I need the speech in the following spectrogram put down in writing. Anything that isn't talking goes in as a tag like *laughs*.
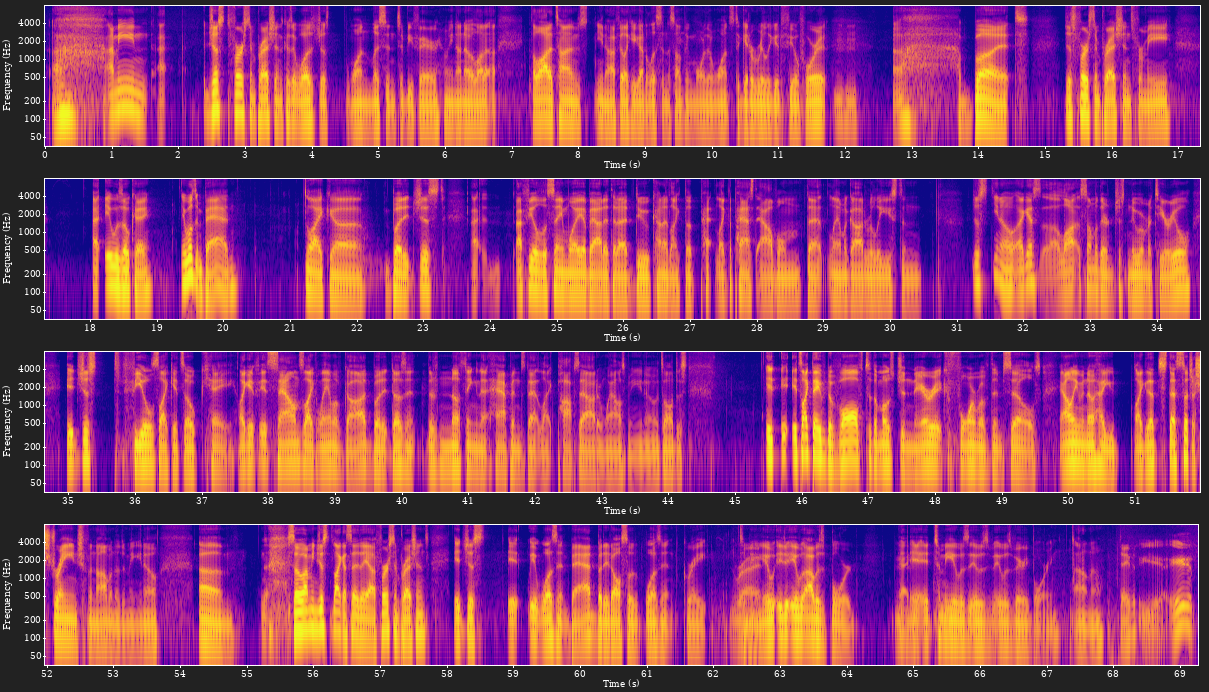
uh, *sighs* I mean, I, just first impressions because it was just one listen. To be fair, I mean, I know a lot of a lot of times, you know, I feel like you got to listen to something more than once to get a really good feel for it. Mm-hmm. Uh, *sighs* but just first impressions for me, I, it was okay. It wasn't bad. Like, uh, but it just, I, I feel the same way about it that I do kind of like the like the past album that Lamb of God released, and just you know, I guess a lot some of their just newer material. It just feels like it's okay. Like if it sounds like Lamb of God, but it doesn't. There's nothing that happens that like pops out and wows me. You know, it's all just. It, it it's like they've devolved to the most generic form of themselves. I don't even know how you like that's that's such a strange phenomena to me. You know. Um, *sighs* so I mean, just like I said, yeah, first impressions, it just it it wasn't bad, but it also wasn't great to Right. me. It, it, it I was bored. It, it to me it was it was it was very boring. I don't know. David. Yeah, it.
